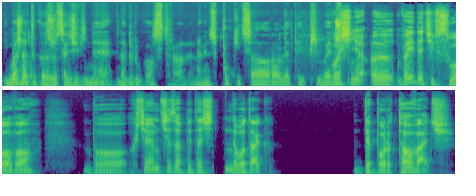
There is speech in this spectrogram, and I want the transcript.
I można tylko zrzucać winę na drugą stronę. No więc póki co rolę tej piłeczki. Właśnie e, wejdę ci w słowo bo chciałem Cię zapytać, no bo tak, deportować,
